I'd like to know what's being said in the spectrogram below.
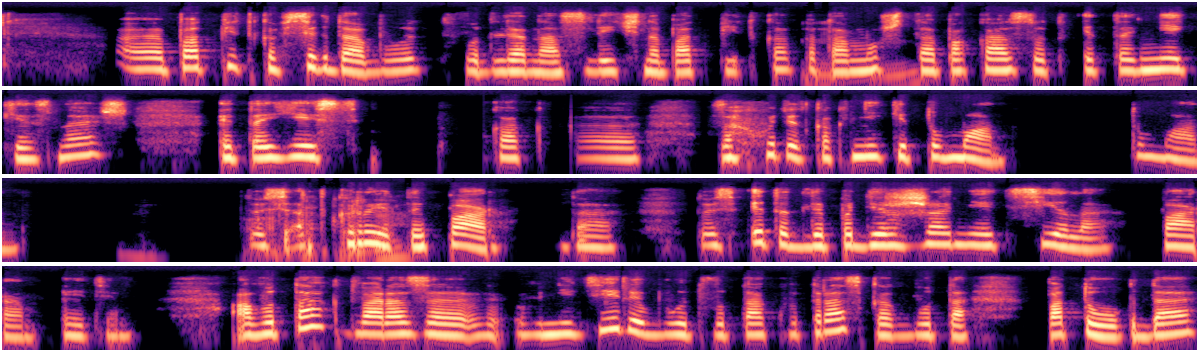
Э, Подпитка всегда будет, вот для нас лично подпитка, потому Мгм. что показывают это некий, знаешь, это есть как э, заходит как некий туман, туман, то есть Пар такой, да? открытый пар, да. То есть это для поддержания тела паром этим. А вот так два раза в неделю будет вот так вот раз, как будто поток, да,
